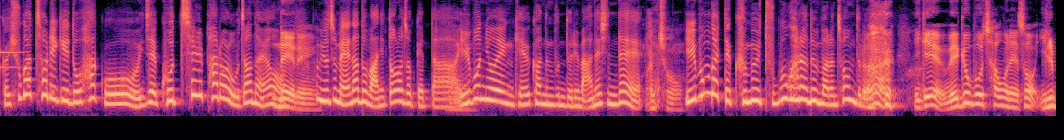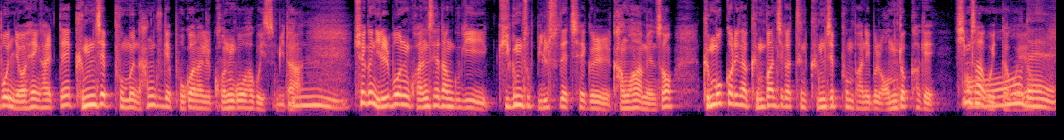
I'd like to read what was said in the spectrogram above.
그러니까 휴가철이기도 하고 이제 곧 7, 8월 오잖아요. 네네. 그럼 요즘 엔화도 많이 떨어졌겠다. 어. 일본 여행 계획하는 분들이 많으신데 많죠. 일본 갈 때 금을 두고 가라는 말은 처음 들어요. 이게 외교부 차원에서 일본 여행할 때 금 제품은 한국에 보관하길 권고하고 있습니다. 음. 최근 일본 관세 당국이 귀금속 밀수 대책을 강화하면서 금목걸이나 금반지 같은 금 제품 반입을 엄격하게 심사하고 어, 있다고 해요. 네.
